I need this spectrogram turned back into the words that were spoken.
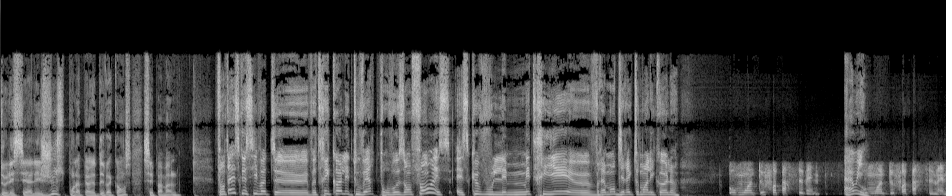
de laisser aller juste pour la période des vacances, c'est pas mal. Fanta, est-ce que si votre, euh, votre école est ouverte pour vos enfants, est-ce est-ce que vous les mettriez euh, vraiment directement à l'école? Au moins deux fois par semaine. Ah oui. au moins deux fois par semaine.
